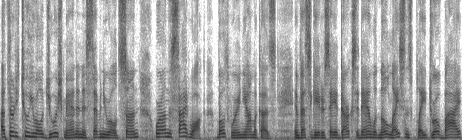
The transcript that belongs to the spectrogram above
a 32-year-old Jewish man and his 7-year-old son were on the sidewalk, both wearing yarmulkes. Investigators say a dark sedan with no license plate drove by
